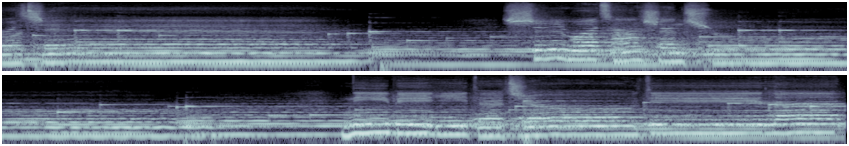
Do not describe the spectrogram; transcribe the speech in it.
所见，是我藏身处。你必意的就地了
